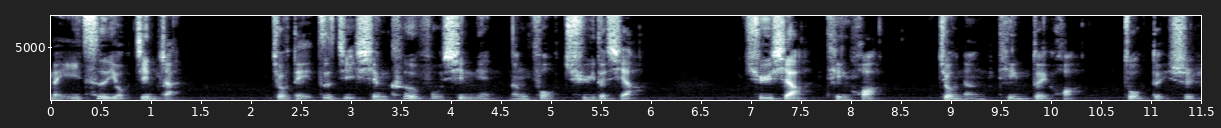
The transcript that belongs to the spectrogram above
每一次有进展就得自己先克服心念能否屈得下屈下听话就能听对话做对事。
